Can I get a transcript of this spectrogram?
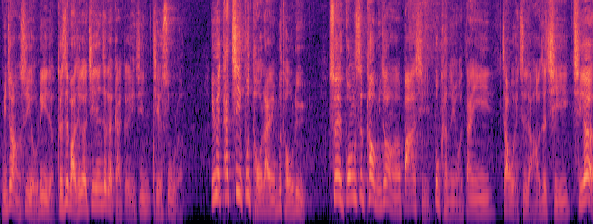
民进党是有利的。可是宝杰哥，今天这个改革已经结束了。因为他既不投蓝也不投绿，所以光是靠民进党的八席，不可能有单一招委制的。好，这其一。其二，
